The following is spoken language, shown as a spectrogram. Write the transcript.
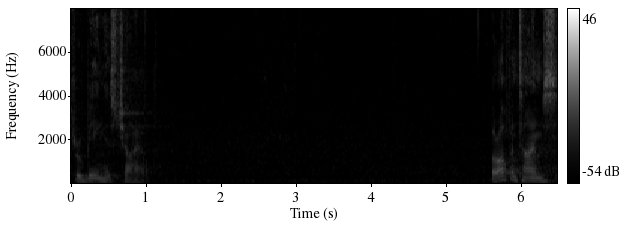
through being his child. But oftentimes,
